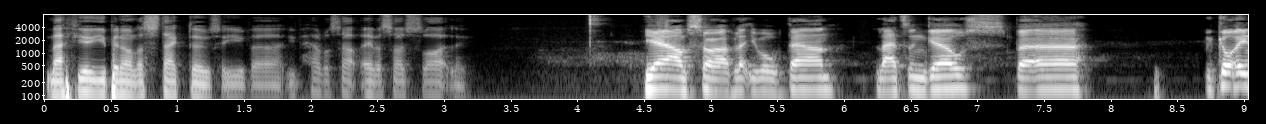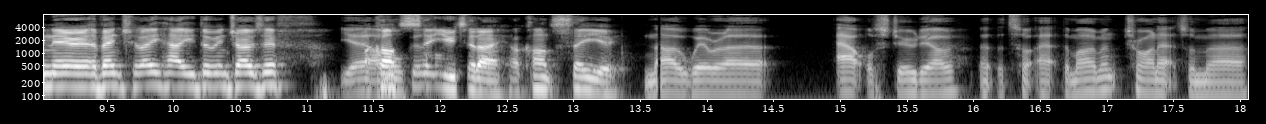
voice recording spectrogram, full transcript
Matthew, you've been on a stag do, so you've, uh, you've held us up ever so slightly. Yeah, I'm sorry I've let you all down, lads and girls, but uh, we got in there eventually. How you doing, Joseph? Yeah, I can't see you today. I can't see you. No, we're uh, out of studio at the to- at the moment, trying out some uh,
